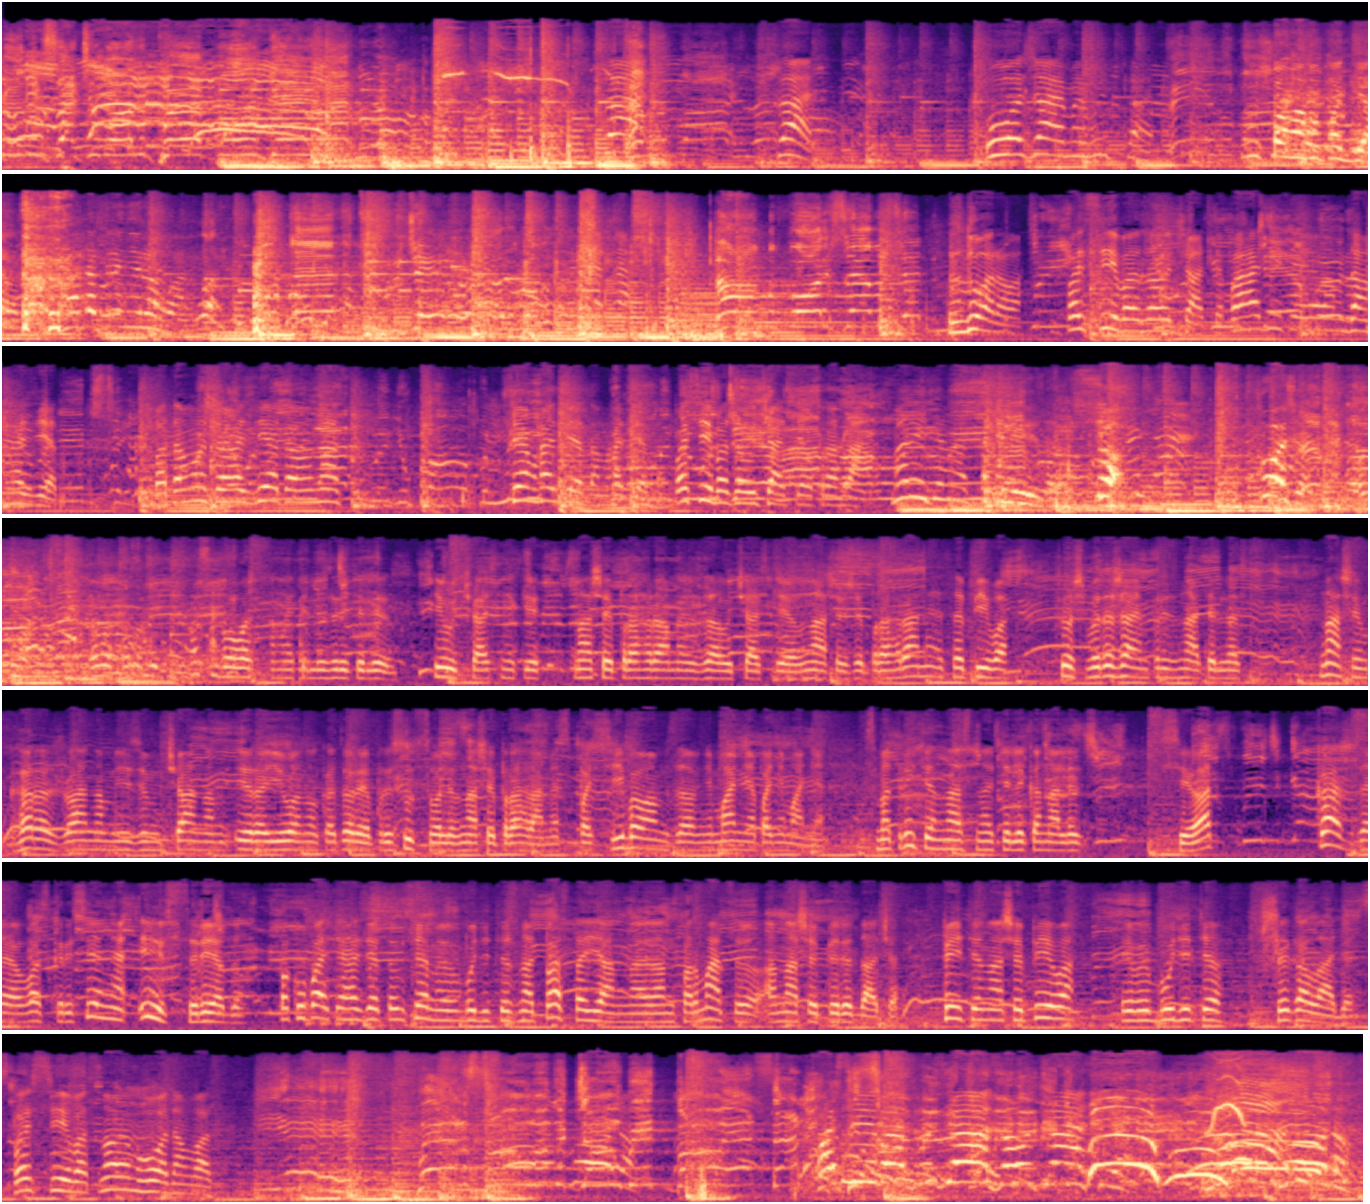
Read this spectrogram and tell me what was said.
Rhythm section was a purple gang let it rock. Сань, Сань, уважаемый вы Сань. Ну что могу поделать? Надо тренироваться. Спасибо за участие. Погодите, я вам дам газет. Потому что газета у нас... Всем газетам газета. Спасибо за участие в программе. Смотрите нас по телевизору. Все. Позже. Спасибо, уважаемые телезрители и участники нашей программы за участие в нашей же программе «За пиво». Что ж, выражаем признательность нашим горожанам, изюмчанам и району, которые присутствовали в нашей программе. Спасибо вам за внимание и понимание. Смотрите нас на телеканале «Сиат» каждое воскресенье и в среду. Покупайте газету всем, и вы будете знать постоянную информацию о нашей передаче. Пейте наше пиво, и вы будете в шоколаде. Спасибо, с Новым годом вас! Спасибо, друзья, за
